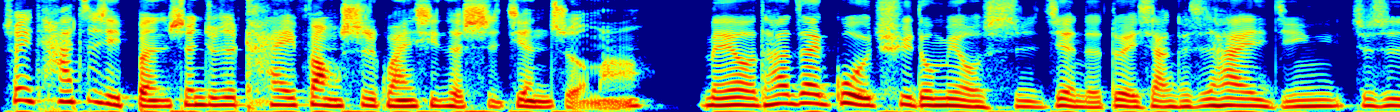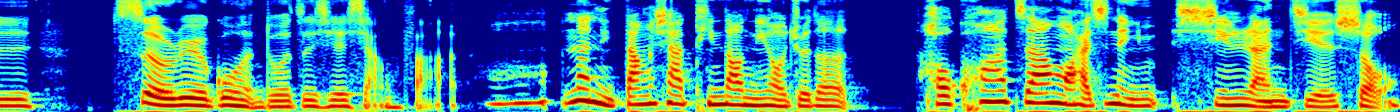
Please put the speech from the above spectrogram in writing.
所以他自己本身就是开放式关系的实践者吗？没有，他在过去都没有实践的对象，可是他已经就是涉略过很多这些想法了。哦，那你当下听到，你有觉得好夸张哦，还是你欣然接受？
